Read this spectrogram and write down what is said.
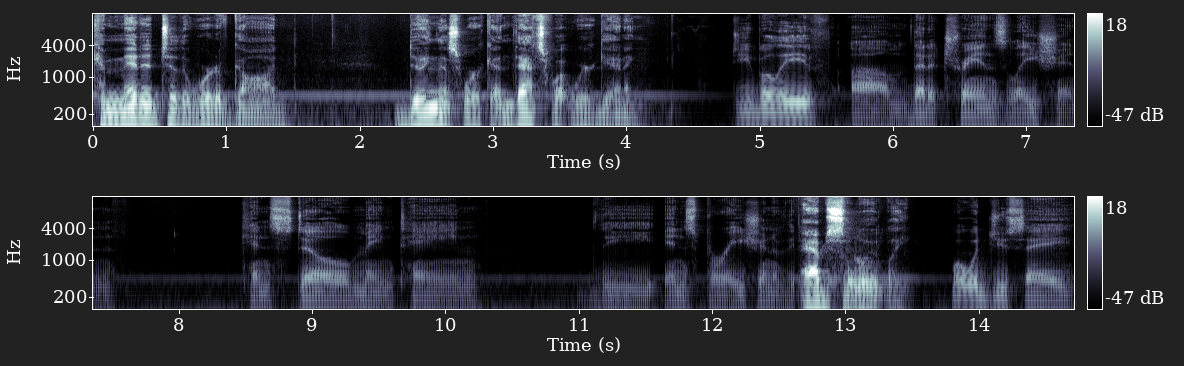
committed to the Word of God, doing this work, and that's what we're getting. Do you believe um, that a translation can still maintain the inspiration of the Absolutely. What would you say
